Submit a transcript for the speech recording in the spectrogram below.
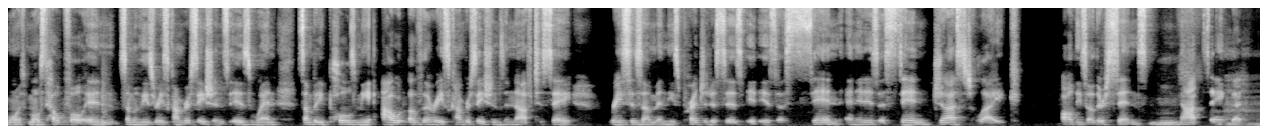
most most helpful in some of these race conversations is when somebody pulls me out of the race conversations enough to say racism and these prejudices it is a sin and it is a sin just like all these other sins mm. not saying that mm-hmm.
